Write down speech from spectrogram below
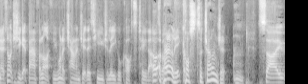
know it's not just you get banned for life if you want to challenge it there's huge legal costs to that Oh, as well. apparently it costs to challenge it. So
